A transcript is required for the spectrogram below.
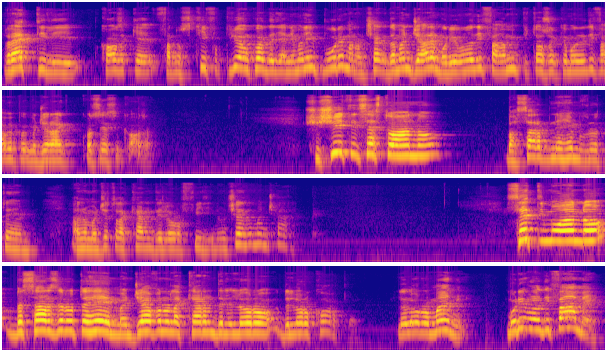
rettili, cose che fanno schifo più ancora degli animali impuri, ma non c'era da mangiare, morivano di fame, piuttosto che morire di fame puoi mangiare anche qualsiasi cosa. Shishit il sesto anno, Basar Bnehem Vnotem, hanno mangiato la carne dei loro figli, non c'era da mangiare. Settimo anno, Basar Zerotehem, mangiavano la carne loro, del loro corpo, le loro mani, morivano di fame.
